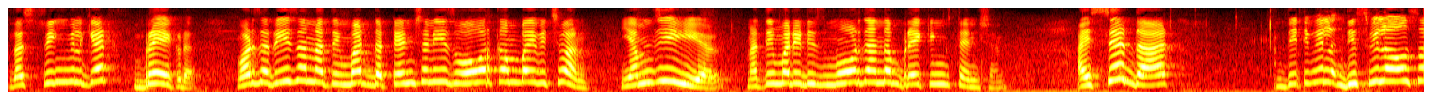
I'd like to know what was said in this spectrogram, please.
The string will get breaked. What is the reason? Nothing but the tension is overcome by which one? mg here. Nothing but it is more than the breaking tension. I said that that will, this will also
